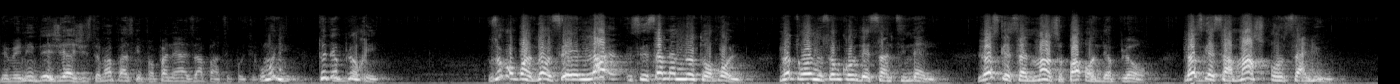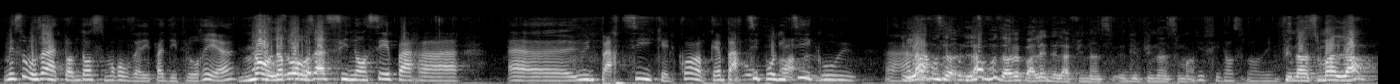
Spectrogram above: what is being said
devenir DGA justement parce que papa n'est pas parti politique? Comment dit? Tout déploré. Vous comprenez Donc c'est là, c'est ça même notre rôle. Notre rôle, nous sommes comme des sentinelles. Lorsque ça ne marche pas, on déplore. Lorsque ça marche, on salue. Mais si vous avez la tendance, vous n'allez pas déplorer. Hein? Non, si vous êtes financé par euh, euh, une partie quelconque, un parti politique ou... Euh, là, vous, là, vous avez parlé de la finance, du financement. Du financement, oui. Financement, là,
